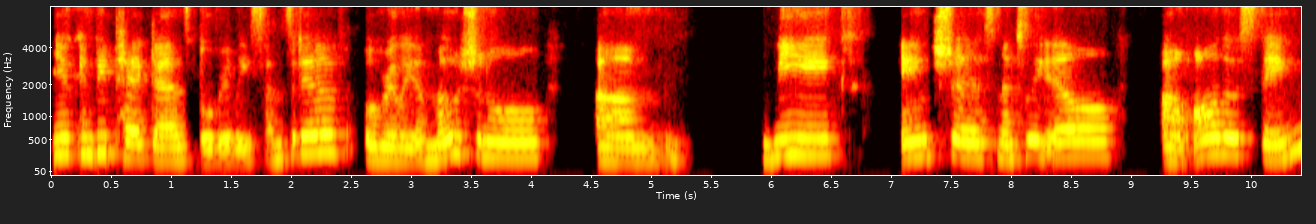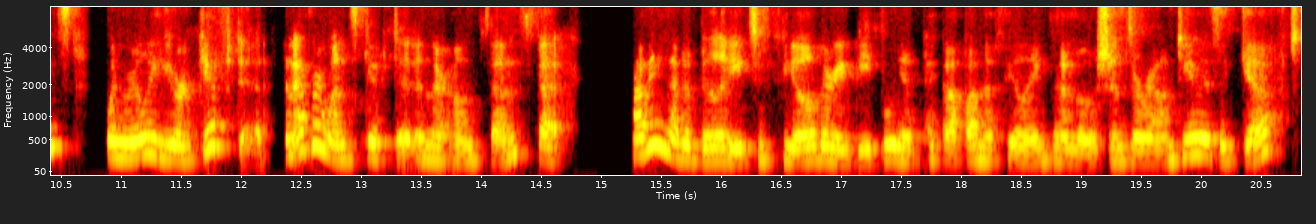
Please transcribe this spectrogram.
you can be pegged as overly sensitive, overly emotional, um, weak, anxious, mentally ill, um, all those things when really you're gifted. And everyone's gifted in their own sense, but having that ability to feel very deeply and pick up on the feelings and emotions around you is a gift.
